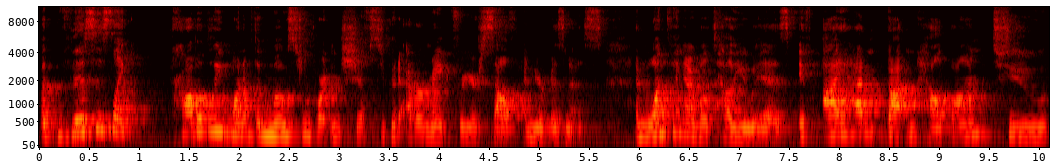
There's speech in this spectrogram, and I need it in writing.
but this is like probably one of the most important shifts you could ever make for yourself and your business. And one thing I will tell you is if I hadn't gotten help on to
